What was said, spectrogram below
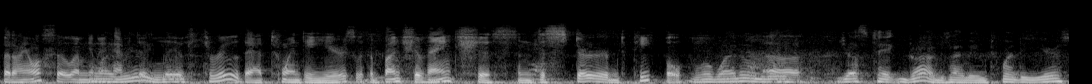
But I also am going to well, have really to live through that 20 years with a bunch of anxious and disturbed people. Well, why don't uh, you just take drugs? I mean, 20 years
